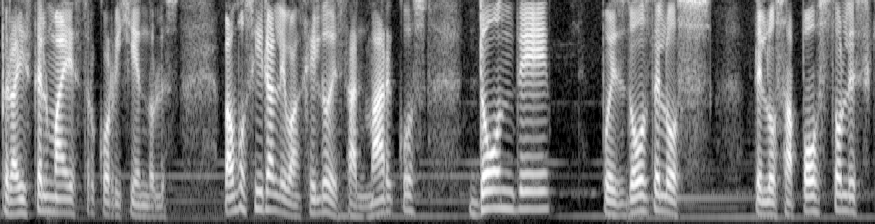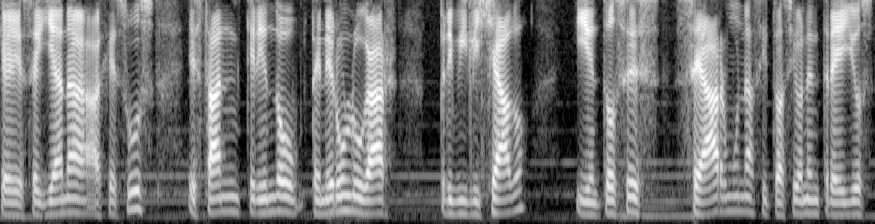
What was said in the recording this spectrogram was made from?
Pero ahí está el maestro corrigiéndoles. Vamos a ir al Evangelio de San Marcos, donde pues dos de los de los apóstoles que seguían a, Jesús están queriendo tener un lugar privilegiado y entonces se arma una situación entre ellos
